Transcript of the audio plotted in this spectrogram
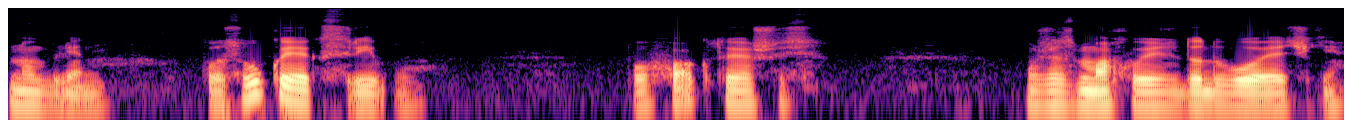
Ну, блін, по звуку як срібло. По факту я щось уже змахуюсь до двоєчки.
